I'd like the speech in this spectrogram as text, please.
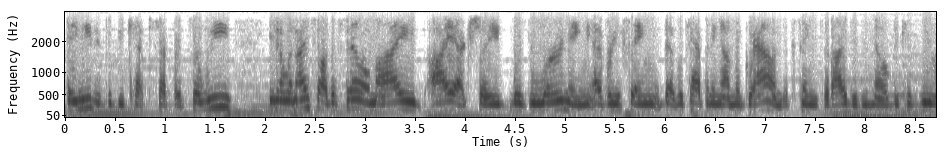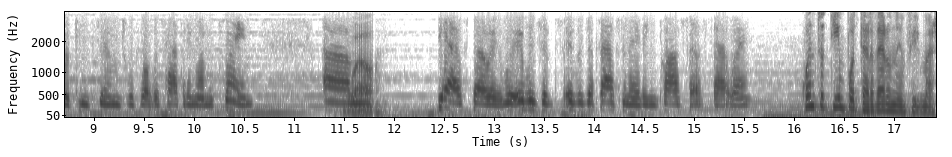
they needed to be kept separate. So we you know, when I saw the film, I I actually was learning everything that was happening on the ground of things that I didn't know because we were consumed with what was happening on the plane. Um, wow. Yeah, so it, it was a it was a fascinating process that way. ¿Cuánto tiempo tardaron en filmar?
